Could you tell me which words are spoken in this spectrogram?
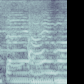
say I wanna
